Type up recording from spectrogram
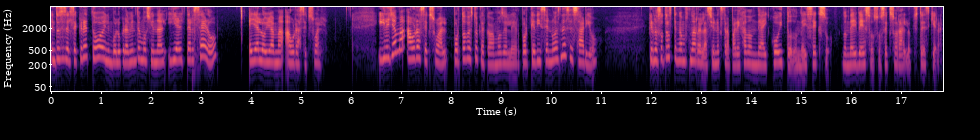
Entonces el secreto, el involucramiento emocional y el tercero, ella lo llama aura sexual. Y le llama aura sexual por todo esto que acabamos de leer, porque dice, no es necesario que nosotros tengamos una relación extrapareja donde hay coito, donde hay sexo, donde hay besos o sexo oral, lo que ustedes quieran.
